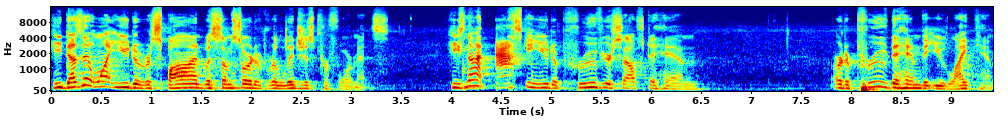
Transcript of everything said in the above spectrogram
He doesn't want you to respond with some sort of religious performance. He's not asking you to prove yourself to Him or to prove to Him that you like Him.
